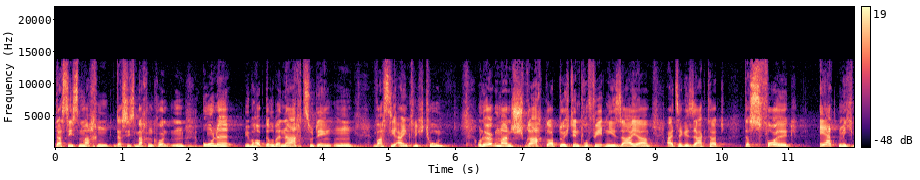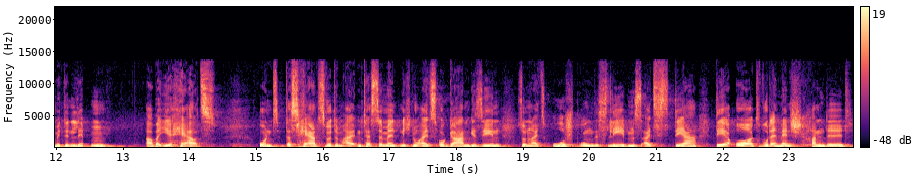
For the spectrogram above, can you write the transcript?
dass sie es machen, dass sie es machen konnten, ohne überhaupt darüber nachzudenken, was sie eigentlich tun. Und irgendwann sprach Gott durch den Propheten Jesaja, als er gesagt hat, das Volk ehrt mich mit den Lippen, aber ihr Herz Und das Herz wird im Alten Testament nicht nur als Organ gesehen, sondern als Ursprung des Lebens, als der, der Ort, wo der Mensch handelt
